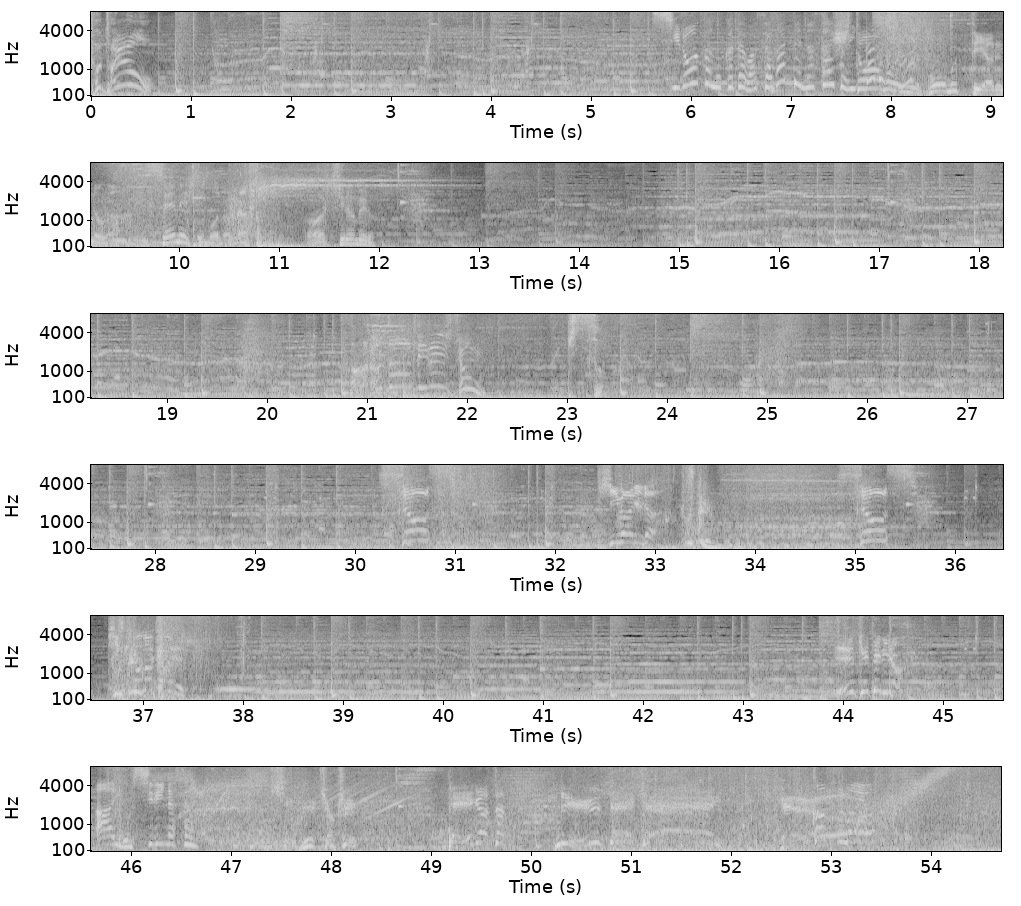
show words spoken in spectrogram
させることよ素人の方は下がってなさいと言っ人思いに葬ってやるのがせめてものな諦めろ少子キッコマカブル受けてみろ!愛を知りなさい。究極!ペガサス!流星剣!コスモ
